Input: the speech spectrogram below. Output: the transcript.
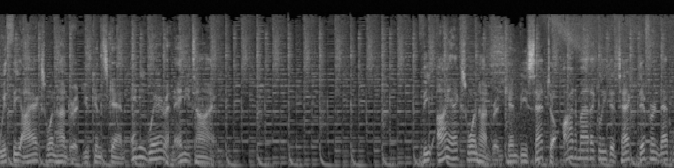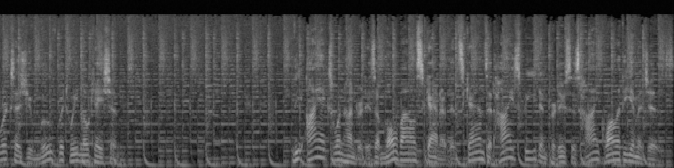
With the iX100, you can scan anywhere and anytime. The iX100 can be set to automatically detect different networks as you move between locations. The iX100 is a mobile scanner that scans at high speed and produces high quality images.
